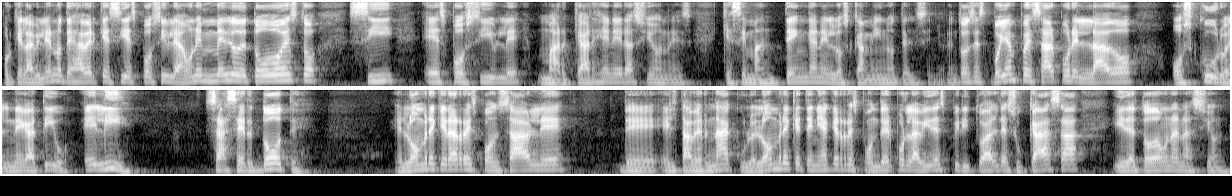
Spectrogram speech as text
Porque la Biblia nos deja ver que sí es posible, aún en medio de todo esto, sí es posible marcar generaciones que se mantengan en los caminos del Señor. Entonces voy a empezar por el lado oscuro, el negativo. Elí, sacerdote, el hombre que era responsable del tabernáculo, el hombre que tenía que responder por la vida espiritual de su casa y de toda una nación.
